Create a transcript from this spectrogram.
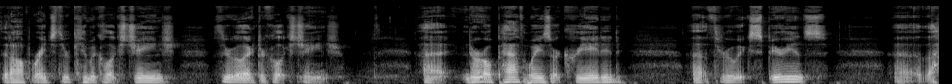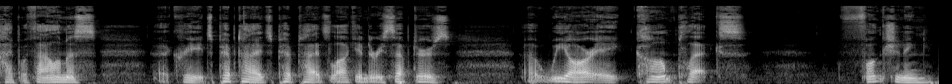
that operates through chemical exchange, through electrical exchange. Uh, neural pathways are created uh, through experience. Uh, the hypothalamus uh, creates peptides. Peptides lock into receptors. Uh, we are a complex functioning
